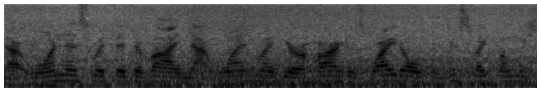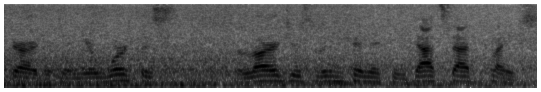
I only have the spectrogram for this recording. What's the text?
That oneness with the divine. That one when your heart is wide open, just like when we started, and your worth is the largest of infinity. That's that place.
